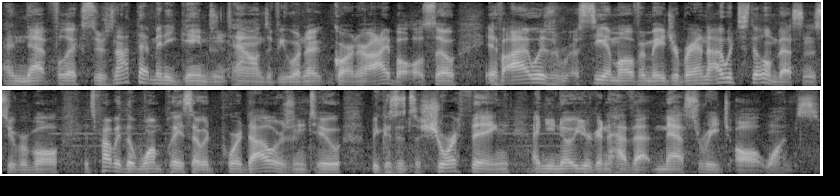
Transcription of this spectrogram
and Netflix. There's not that many games in towns if you want to garner eyeballs. So if I was a CMO of a major brand, I would still invest in the Super Bowl. It's probably the one place I would pour dollars into because it's a sure thing and you know you're going to have that mass reach all at once.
